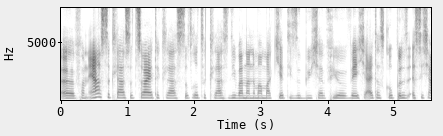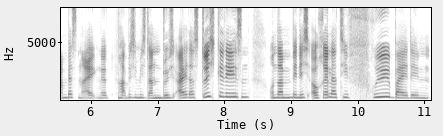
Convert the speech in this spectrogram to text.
äh, von erste Klasse, zweite Klasse, dritte Klasse. Die waren dann immer markiert, diese Bücher, für welche Altersgruppe es sich am besten eignet. Habe ich mich dann durch all das durchgelesen und dann bin ich auch relativ früh bei den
